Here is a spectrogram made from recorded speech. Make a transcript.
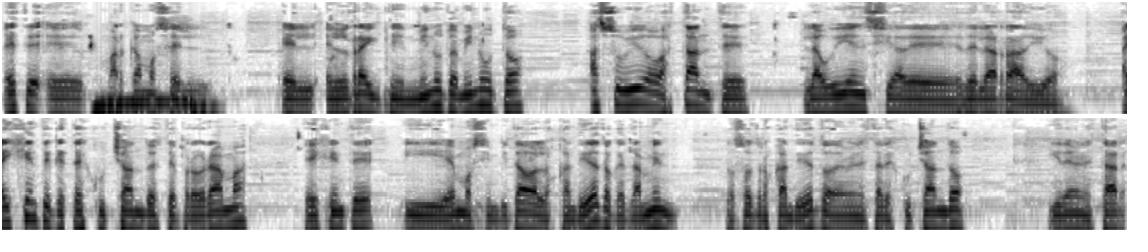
este, eh, marcamos el, el, el rating minuto a minuto. Ha subido bastante la audiencia de, de la radio. Hay gente que está escuchando este programa hay gente y hemos invitado a los candidatos que también los otros candidatos deben estar escuchando y deben estar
